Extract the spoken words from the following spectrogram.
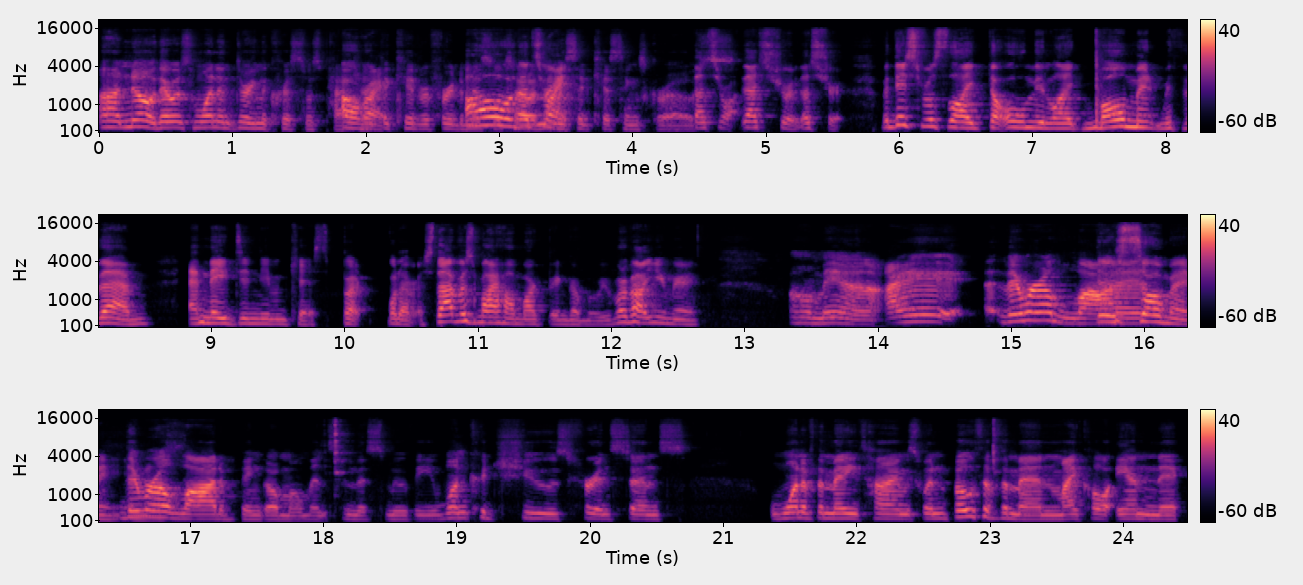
Uh, no, there was one in, during the Christmas pageant. Oh, right. The kid referred to Oh, that's and then he said kissing's gross. That's right. That's true. That's true. But this was like the only like moment with them, and they didn't even kiss. But whatever. So that was my Hallmark bingo movie. What about you, Mary? Oh man, I there were a lot. There's so many. there were a lot of bingo moments in this movie. One could choose, for instance, one of the many times when both of the men, Michael and Nick,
